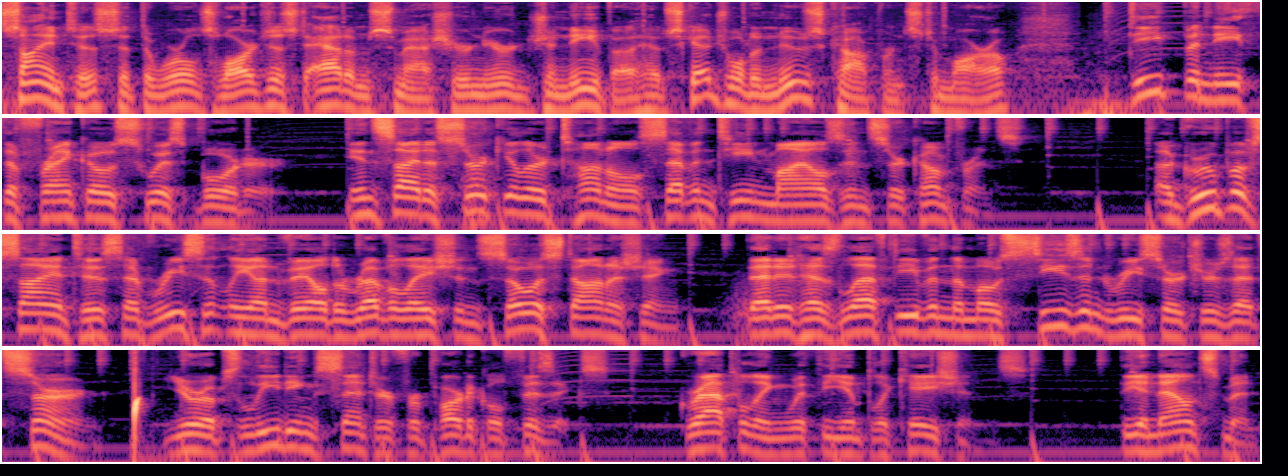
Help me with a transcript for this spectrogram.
Scientists at the world's largest atom smasher near Geneva have scheduled a news conference tomorrow. Deep beneath the Franco Swiss border, inside a circular tunnel 17 miles in circumference, a group of scientists have recently unveiled a revelation so astonishing that it has left even the most seasoned researchers at CERN, Europe's leading center for particle physics, grappling with the implications. The announcement,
